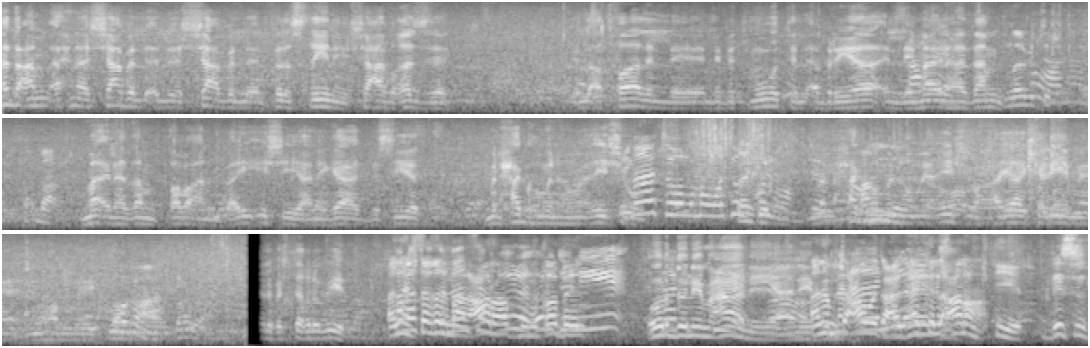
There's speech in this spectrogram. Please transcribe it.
ندعم إحنا الشعب ال- الشعب الفلسطيني شعب غزة. الأطفال اللي اللي بتموت الأبرياء اللي ما. لها ذنب. طبعا. ما لها ذنب طبعا بأي شيء يعني قاعد بيصير. من حقهم إنهم يعيشوا. ماتوا والله موتوهم كلهم. من حقهم إنهم يعيشوا حياة كريمة إنهم يكونوا طبعا. اللي بيشتغلوا بيد أنا أشتغل مع العرب من قبل أردني معاني يعني أنا متعود على أكل العرب كثير This is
